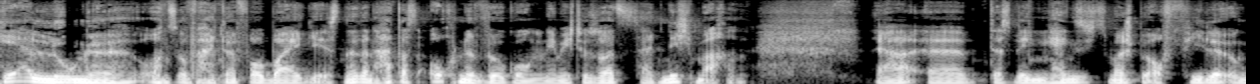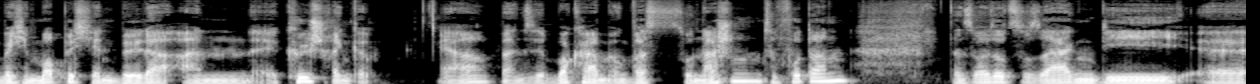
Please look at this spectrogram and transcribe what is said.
Teerlunge und so weiter vorbeigehst, ne, dann hat das auch eine Wirkung, nämlich du sollst es halt nicht machen. Ja, äh, deswegen hängen sich zum Beispiel auch viele irgendwelche Moppelchenbilder an äh, Kühlschränke. Ja, wenn sie Bock haben, irgendwas zu naschen, zu futtern, dann soll sozusagen die äh,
